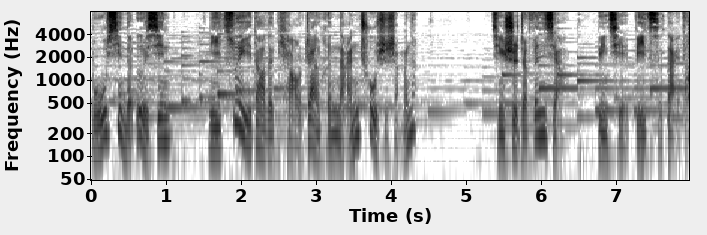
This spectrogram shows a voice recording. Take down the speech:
不信的恶心，你最大的挑战和难处是什么呢？请试着分享，并且彼此带到。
